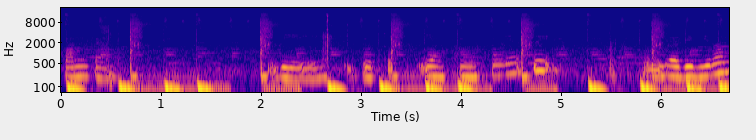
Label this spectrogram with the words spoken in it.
konten di YouTube. Yang semestinya sih yang bisa dibilang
